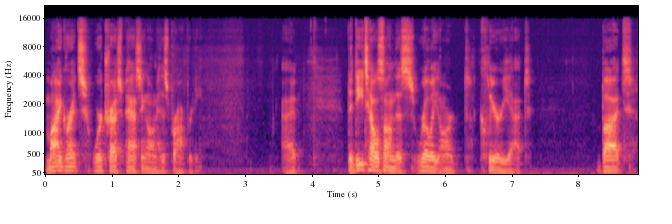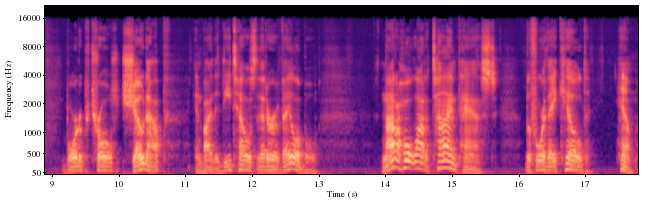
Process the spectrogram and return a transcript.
migrants were trespassing on his property. I, the details on this really aren't clear yet, but Border Patrol showed up, and by the details that are available, not a whole lot of time passed before they killed him,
